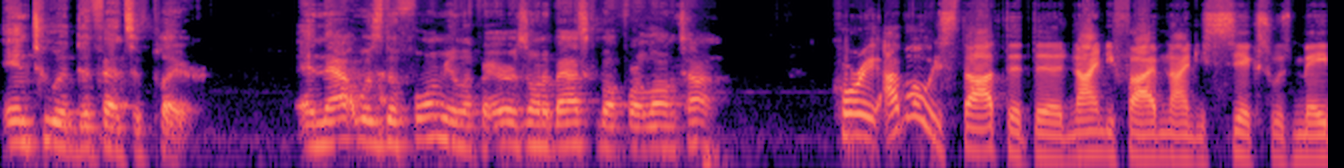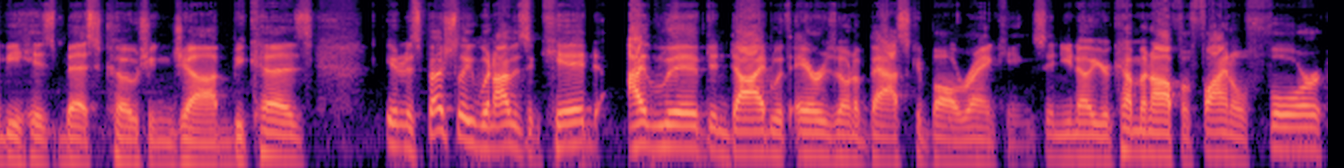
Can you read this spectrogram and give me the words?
into a defensive player. And that was the formula for Arizona basketball for a long time. Corey, I've always thought that the 95 96 was maybe his best coaching job because, you know, especially when I was a kid, I lived and died with Arizona basketball rankings. And, you know, you're coming off a Final Four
